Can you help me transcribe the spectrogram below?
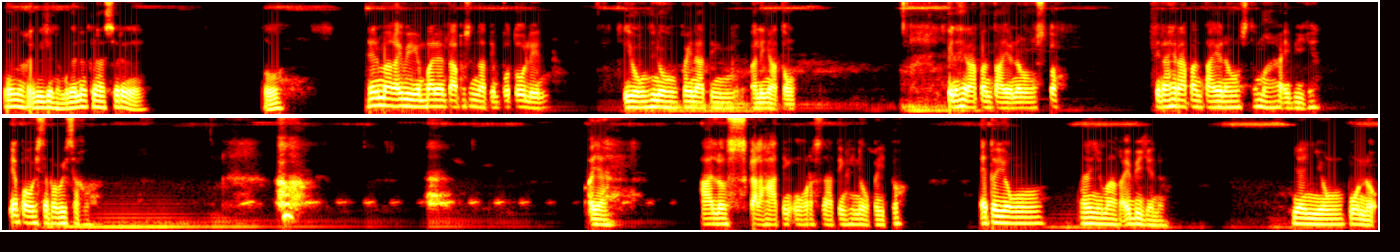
Ayan mga kaibigan, magandang klase rin eh. Oh. Ayan mga kaibigan, bali tapos na natin putulin yung hinuhukay nating alingatong. Pinahirapan tayo ng gusto. Pinahirapan tayo ng gusto mga kaibigan. Yan, pawis na pawis ako. Huh. Ayan. Halos kalahating oras nating hinukay ito. Ito yung, ano nyo mga kaibigan, no? Yan yung puno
